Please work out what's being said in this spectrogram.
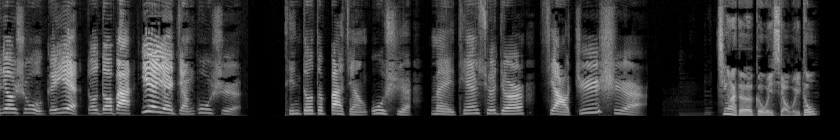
六十五个夜，豆豆爸夜夜讲故事，听豆豆爸讲故事，每天学点儿小知识。亲爱的各位小围兜，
